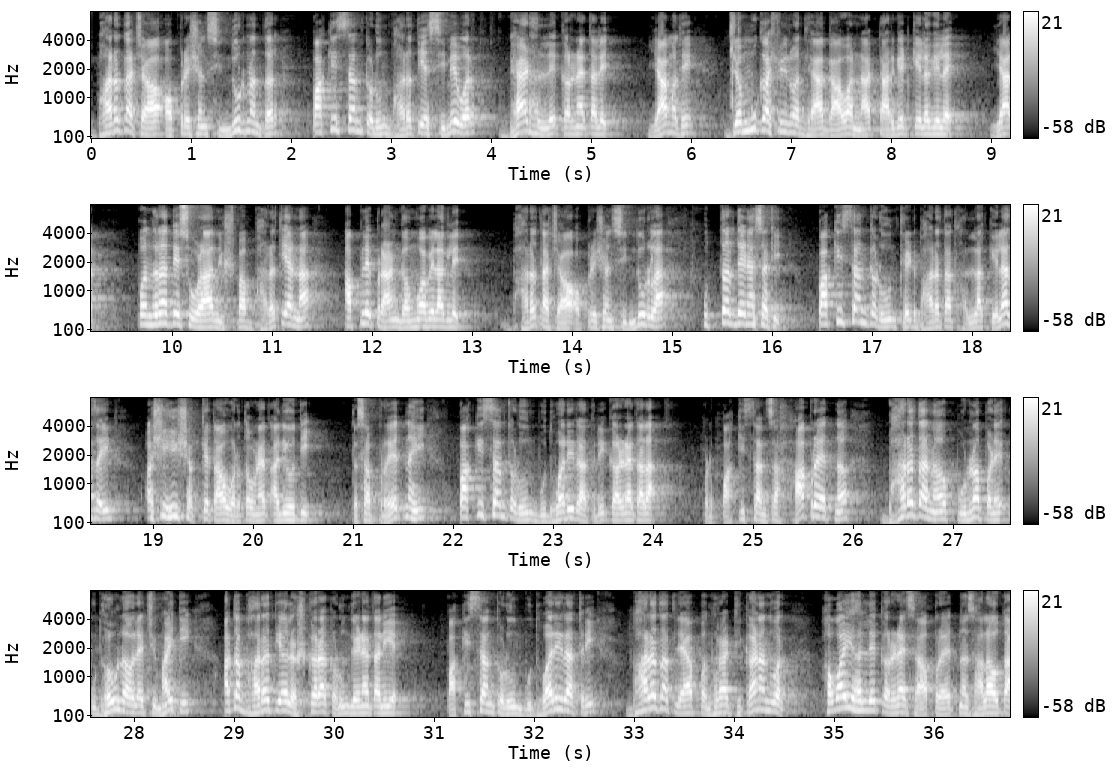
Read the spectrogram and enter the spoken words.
भारताच्या ऑपरेशन सिंदूरनंतर पाकिस्तानकडून भारतीय सीमेवर भ्याड हल्ले करण्यात आले. यामध्ये जम्मू काश्मीरमधल्या गावांना टार्गेट केलं गेलं आहे यात पंधरा ते सोळा निष्पाप भारतीयांना आपले प्राण गमवावे लागले. भारताच्या ऑपरेशन सिंदूरला उत्तर देण्यासाठी पाकिस्तानकडून थेट भारतात हल्ला केला जाईल अशी ही शक्यता वर्तवण्यात आली होती. तसा प्रयत्नही पाकिस्तानकडून बुधवारी रात्री करण्यात आला. पण पाकिस्तानचा हा प्रयत्न भारतानं पूर्णपणे उधळून लावल्याची माहिती आता भारतीय लष्कराकडून देण्यात आली आहे. पाकिस्तानकडून बुधवारी रात्री भारतातल्या पंधरा ठिकाणांवर हवाई हल्ले करण्याचा प्रयत्न झाला होता.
